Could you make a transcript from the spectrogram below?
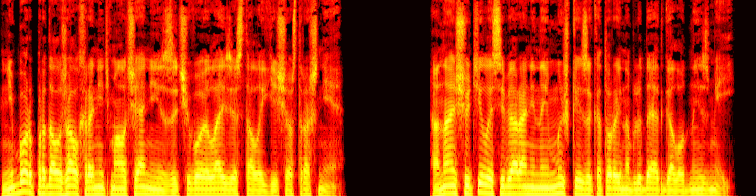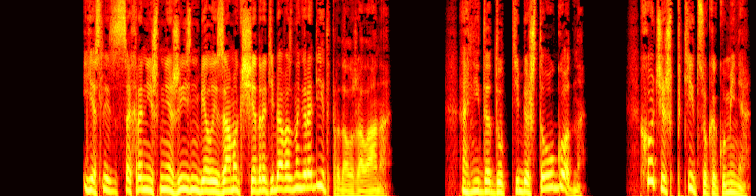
Небор продолжал хранить молчание, из-за чего Элайзе стало еще страшнее. Она ощутила себя раненой мышкой, за которой наблюдает голодный змей. «Если сохранишь мне жизнь, Белый замок щедро тебя вознаградит», — продолжала она. «Они дадут тебе что угодно. Хочешь птицу, как у меня?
